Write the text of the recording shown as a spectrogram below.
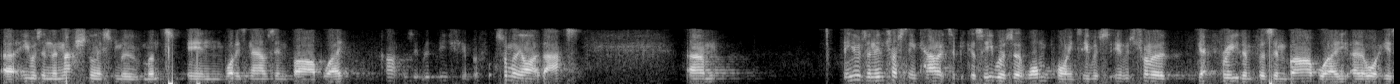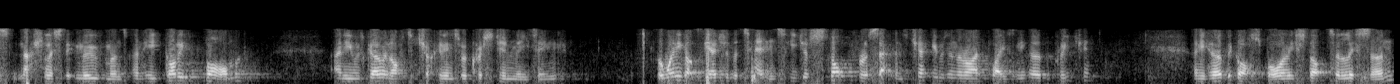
Uh, he was in the nationalist movement in what is now Zimbabwe. Can't, was it Rhodesia before? Something like that. Um, he was an interesting character because he was at one point he was he was trying to get freedom for Zimbabwe or his nationalistic movement, and he got his bomb, and he was going off to chuck it into a Christian meeting. But when he got to the edge of the tent, he just stopped for a second to check he was in the right place, and he heard the preaching and he heard the gospel and he stopped to listen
